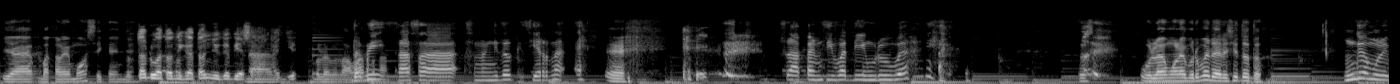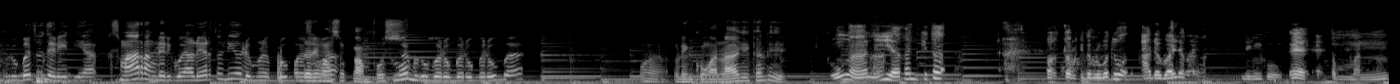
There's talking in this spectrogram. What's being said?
ya bakal emosi kayaknya. kita dua tahun tiga tahun juga biasa Nah. aja Boleh. Tapi rasa senang itu sirna eh Eh. seakan sifat dia yang berubah. udah mulai berubah dari situ tuh. Enggak mulai berubah tuh dari dia ke Semarang dari gue LDR tuh dia udah mulai berubah. Oh, dari semua, masuk kampus. Semua berubah berubah berubah berubah. Wah, lingkungan lagi kali. lingkungan iya kan kita faktor kita berubah tuh ada banyak. Lingkung eh temen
